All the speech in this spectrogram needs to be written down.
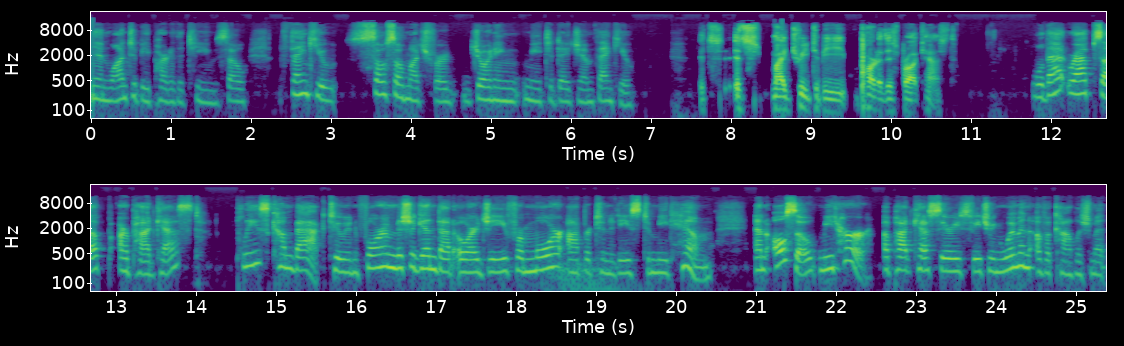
and want to be part of the team. So, thank you so, so much for joining me today, Jim. Thank you it's it's my treat to be part of this broadcast. Well, that wraps up our podcast. Please come back to inforummichigan.org for more opportunities to meet him and also meet her, a podcast series featuring women of accomplishment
